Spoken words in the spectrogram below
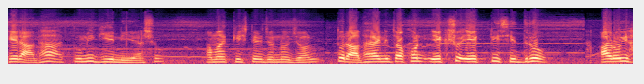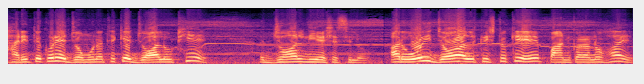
হে রাধা, তুমি গিয়ে নিয়ে আসো। আমার কৃষ্ণের জন্য জল। তো রাধারানী তখন একশো একটি ছিদ্র আর ওই হাড়িতে করে যমুনা থেকে জল উঠিয়ে জল নিয়ে এসেছিল। আর ওই জল কৃষ্ণকে পান করানো হয়।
